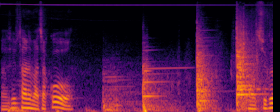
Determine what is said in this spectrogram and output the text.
자 술탄을 맞았고. 자 지금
